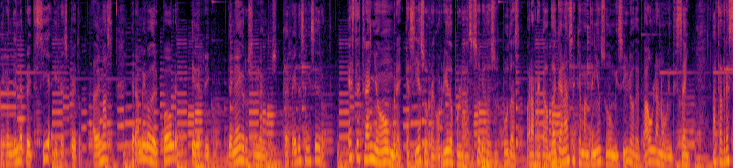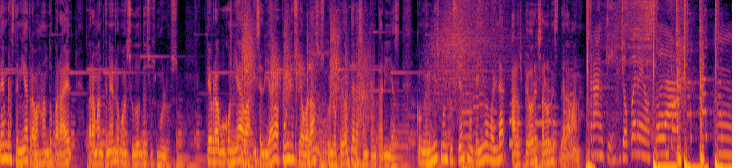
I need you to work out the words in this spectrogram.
y rendirle pleitesía y respeto. Además, era amigo del pobre y del rico, de negros y blancos, el rey de San Isidro. Este extraño hombre que hacía su recorrido por los accesorios de sus putas para recaudar ganancias que mantenían su domicilio de Paula 96. Hasta tres hembras tenía trabajando para él para mantenerlo con el de sus mulos. Que bravuconeaba y se liaba a puños y a balazos con lo peor de las alcantarillas, con el mismo entusiasmo que iba a bailar a los peores salones de La Habana. Tranqui, yo perreo sola. Mm.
